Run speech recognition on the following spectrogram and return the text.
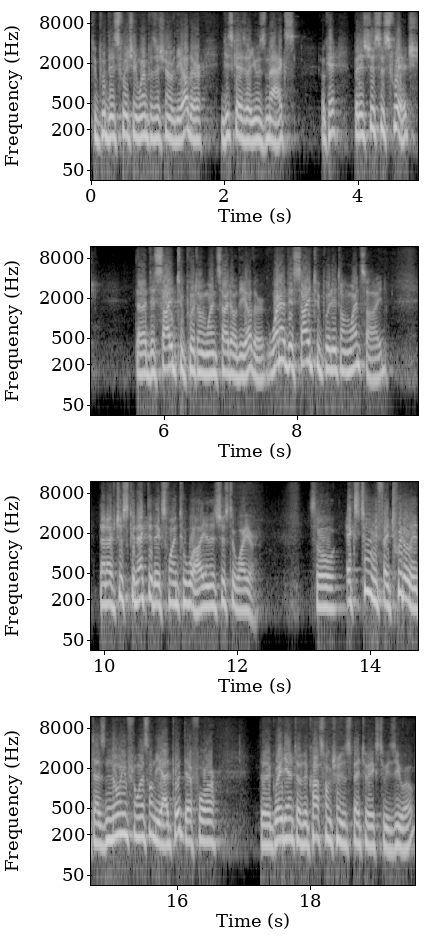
to put this switch in one position or the other. In this case, I use max, okay? But it's just a switch that I decide to put on one side or the other. When I decide to put it on one side, then I've just connected x1 to y, and it's just a wire. So x2, if I twiddle it, has no influence on the output. Therefore, the gradient of the cost function with respect to x2 is 0.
